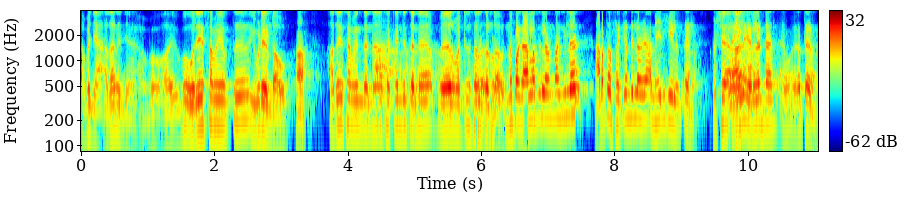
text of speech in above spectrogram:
അപ്പൊ ഞാൻ അതാണ് ഞാൻ ഇപ്പോൾ ഒരേ സമയത്ത് ഇവിടെ ഉണ്ടാവും. അതേ സമയം തന്നെ ആ സെക്കൻഡിൽ തന്നെ വേറെ മറ്റൊരു സ്ഥലത്തുണ്ടാവും ഇന്നിപ്പോ കേരളത്തിലുണ്ടെങ്കിൽ അടുത്ത സെക്കൻഡിൽ അവർ അമേരിക്കയിൽ എത്തേണം പക്ഷേ എത്തുകയാണ്.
